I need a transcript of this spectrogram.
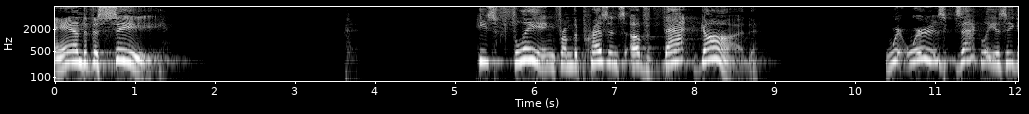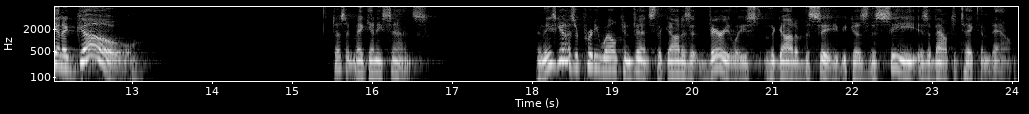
And the sea. He's fleeing from the presence of that God. Where, where is, exactly is he going to go? It doesn't make any sense. And these guys are pretty well convinced that God is at very least the God of the sea because the sea is about to take them down.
